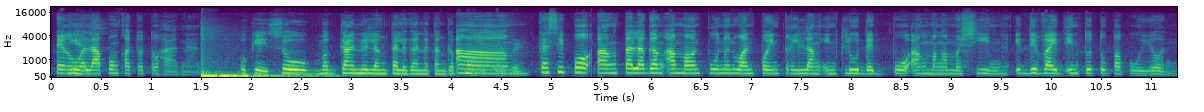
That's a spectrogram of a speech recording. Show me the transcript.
pero Yes. wala pong katotohanan. Okay, so magkano lang talaga natanggap mo, if ever? Um, kasi po, ang talagang amount po nun 1.3 lang included po ang mga machine. I-divide into two pa po yun.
